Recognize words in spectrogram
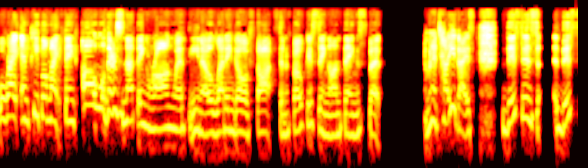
Well, right. And people might think, oh, well, there's nothing wrong with, you know, letting go of thoughts and focusing on things. But I'm going to tell you guys, this is this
